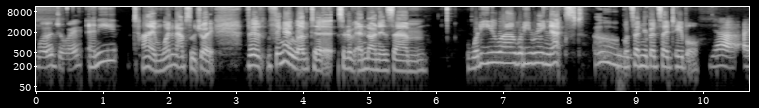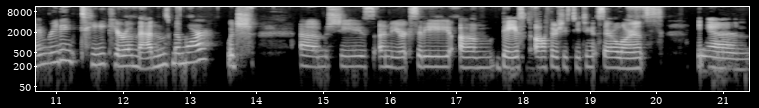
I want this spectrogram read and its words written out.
what a joy. Any time. What an absolute joy. The thing I love to sort of end on is um what are you uh what are you reading next? Ooh, What's on your bedside table? yeah, I'm reading T. Kira Madden's memoir, which um, she's a New York City um, based author. She's teaching at Sarah Lawrence. And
